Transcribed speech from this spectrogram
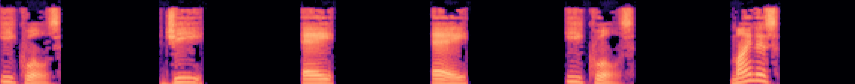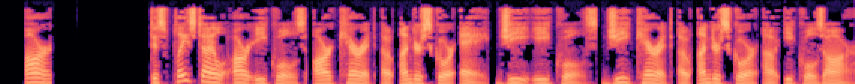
equals g a a equals minus r display style r equals r caret a underscore a g equals g caret a underscore a equals r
